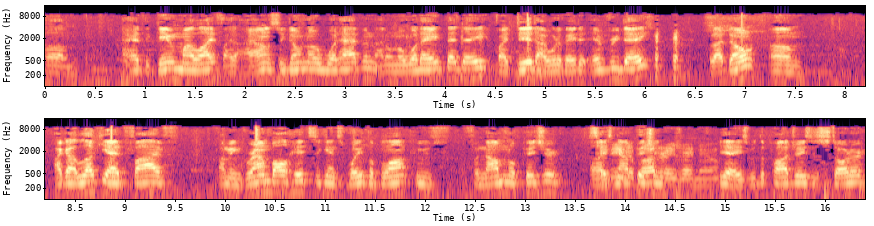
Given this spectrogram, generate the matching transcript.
Um, I had the game of my life. I, I, honestly don't know what happened. I don't know what I ate that day. If I did, I would have ate it every day, but I don't. Um, I got lucky. I had five, I mean, ground ball hits against Wade LeBlanc, who's a phenomenal pitcher. Uh, he's now pitching. Right now. Yeah, he's with the Padres as a starter.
